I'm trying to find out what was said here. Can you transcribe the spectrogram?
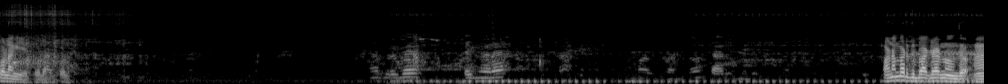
போலாங்க போலாம் போலாம். பனைமரத்தை பார்க்கலான்னு வந்தோம். ஆ.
